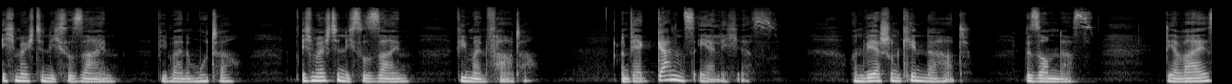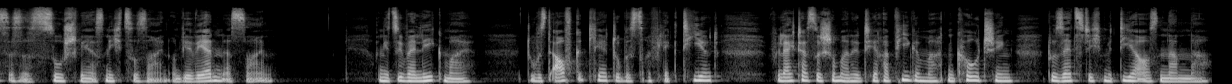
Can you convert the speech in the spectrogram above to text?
ich möchte nicht so sein wie meine Mutter. Ich möchte nicht so sein wie mein Vater. Und wer ganz ehrlich ist und wer schon Kinder hat, besonders, der weiß, es ist so schwer, es nicht zu sein. Und wir werden es sein. Und jetzt überleg mal, Du bist aufgeklärt, du bist reflektiert. Vielleicht hast du schon mal eine Therapie gemacht, ein Coaching. Du setzt dich mit dir auseinander.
